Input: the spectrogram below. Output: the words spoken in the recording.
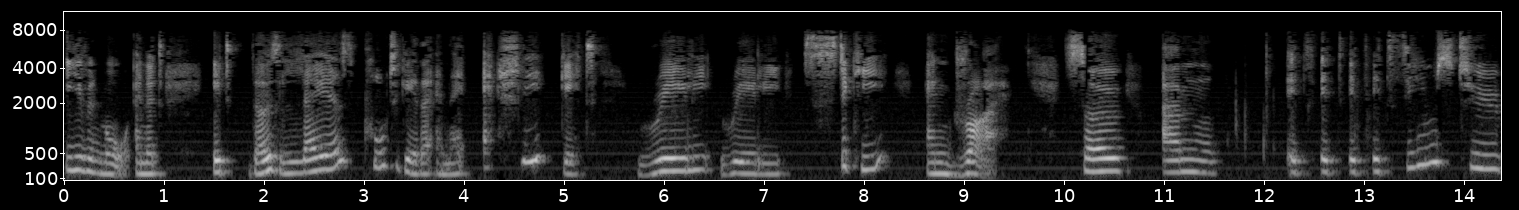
even more. And it, it, those layers pull together and they actually get really, really sticky and dry. So, um, it, it, it, it seems to,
